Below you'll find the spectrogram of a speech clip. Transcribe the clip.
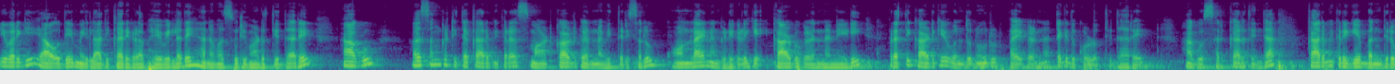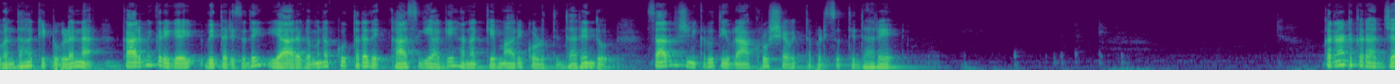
ಇವರಿಗೆ ಯಾವುದೇ ಮೇಲಾಧಿಕಾರಿಗಳ ಭಯವಿಲ್ಲದೆ ಹಣ ವಸೂಲಿ ಮಾಡುತ್ತಿದ್ದಾರೆ ಹಾಗೂ ಅಸಂಘಟಿತ ಕಾರ್ಮಿಕರ ಸ್ಮಾರ್ಟ್ ಕಾರ್ಡ್ಗಳನ್ನು ವಿತರಿಸಲು ಆನ್ಲೈನ್ ಅಂಗಡಿಗಳಿಗೆ ಕಾರ್ಡುಗಳನ್ನು ನೀಡಿ ಪ್ರತಿ ಕಾರ್ಡ್ಗೆ ಒಂದು ನೂರು ರೂಪಾಯಿಗಳನ್ನು ತೆಗೆದುಕೊಳ್ಳುತ್ತಿದ್ದಾರೆ. ಹಾಗೂ ಸರ್ಕಾರದಿಂದ ಕಾರ್ಮಿಕರಿಗೆ ಬಂದಿರುವಂತಹ ಕಿಟ್ಟುಗಳನ್ನು ಕಾರ್ಮಿಕರಿಗೆ ವಿತರಿಸದೆ ಯಾರ ಗಮನಕ್ಕೂ ತರದೆ ಖಾಸಗಿಯಾಗಿ ಹಣಕ್ಕೆ ಮಾರಿಕೊಳ್ಳುತ್ತಿದ್ದಾರೆಂದು ಸಾರ್ವಜನಿಕರು ತೀವ್ರ ಆಕ್ರೋಶ ವ್ಯಕ್ತಪಡಿಸುತ್ತಿದ್ದಾರೆ. ಕರ್ನಾಟಕ ರಾಜ್ಯ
